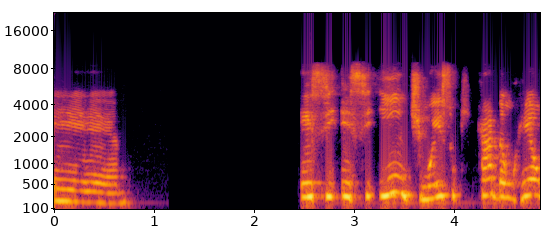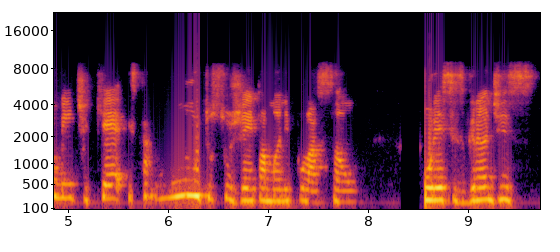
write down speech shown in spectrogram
é, esse, esse íntimo, isso que cada um realmente quer, está muito sujeito à manipulação por esses grandes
